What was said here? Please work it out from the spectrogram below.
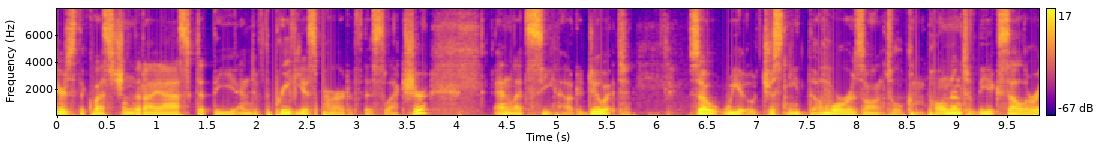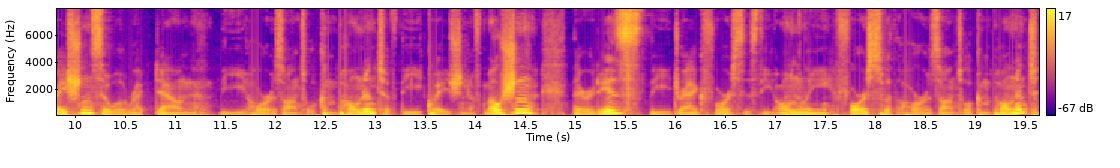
Here's the question that I asked at the end of the previous part of this lecture, and let's see how to do it. So we just need the horizontal component of the acceleration, so we'll write down the horizontal component of the equation of motion. There it is. The drag force is the only force with a horizontal component,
